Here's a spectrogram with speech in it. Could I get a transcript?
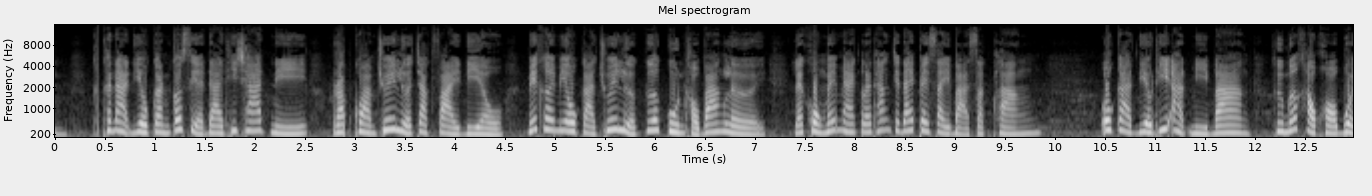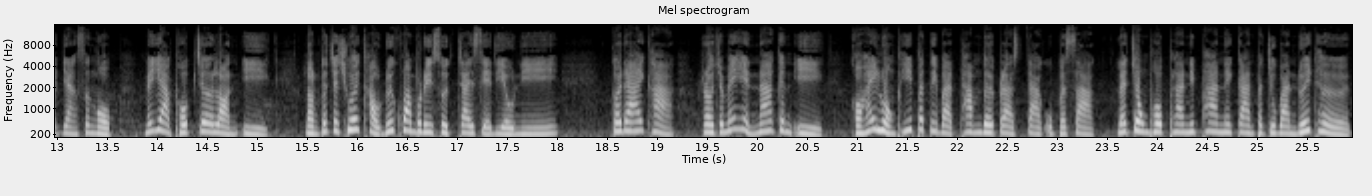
ขณะเดียวกันก็เสียดายที่ชาตินี้ รับความช่วยเหลือจากฝ่ายเดียว ไม่เคยมีโอกาสช่วยเหลือเกื้อกูลเขาบ้างเลย และคงไม่แม้กระทั่งจะได้ไปใส่บาตรสักครั้ง โอกาสเดียวที่อาจมีบ้าง คือเมื่อเขาขอบวชอย่างสงบ ไม่อยากพบเจอหล่อนอีก หล่อนก็จะช่วยเขาด้วยความบริสุทธิ์ใจเสียเดียวนี้ ก็ได้ค่ะ เราจะไม่เห็นหน้ากันอีก ขอให้หลวงพี่ปฏิบัติธรรมโดยปราศจากอุปสรรค และจงพบพระนิพพานในการปัจจุบันด้วยเถิด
